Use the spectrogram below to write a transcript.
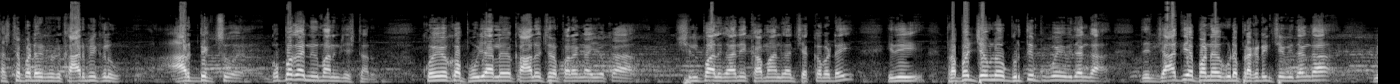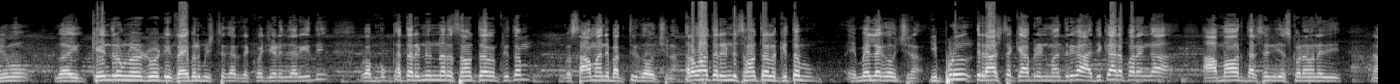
కష్టపడేటువంటి కార్మికులు ఆర్కిటెక్ట్స్ గొప్పగా నిర్మాణం చేసినారు. కో యొక్క పూజారుల యొక్క ఆలోచన పరంగా ఈ యొక్క శిల్పాలు కానీ కమాలు కానీ చెక్కబడ్డాయి. ఇది ప్రపంచంలో గుర్తింపు పోయే విధంగా జాతీయ పండుగ కూడా ప్రకటించే విధంగా మేము కేంద్రంలో ఉన్నటువంటి ట్రైబల్ మినిస్టర్ గారు రిక్వెస్ట్ చేయడం జరిగింది. ఒక గత రెండున్నర సంవత్సరాల క్రితం ఒక సామాన్య భక్తుడిగా వచ్చిన తర్వాత రెండు సంవత్సరాల క్రితం ఎమ్మెల్యేగా వచ్చిన. ఇప్పుడు రాష్ట్ర కేబినెట్ మంత్రిగా అధికార పరంగా ఆ అమ్మవారి దర్శనం చేసుకోవడం అనేది నా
